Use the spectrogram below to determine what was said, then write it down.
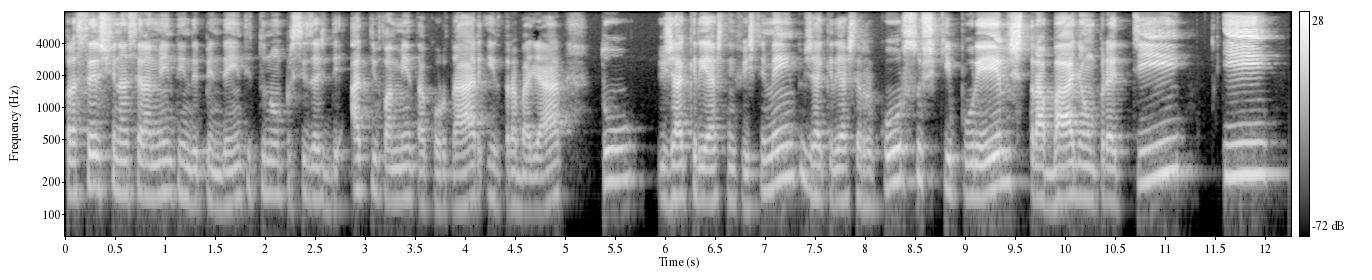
para seres financeiramente independente, tu não precisas de ativamente acordar, ir trabalhar. Tu já criaste investimento, já criaste recursos que por eles trabalham para ti e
